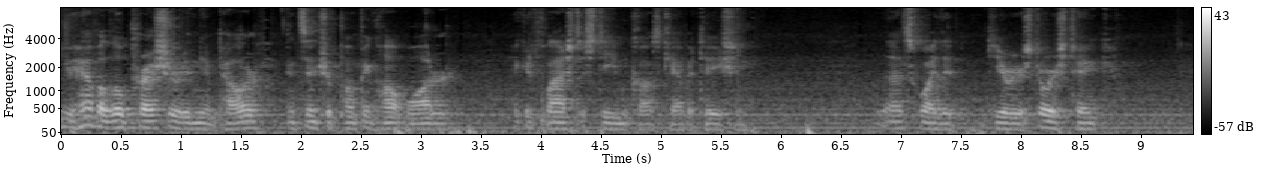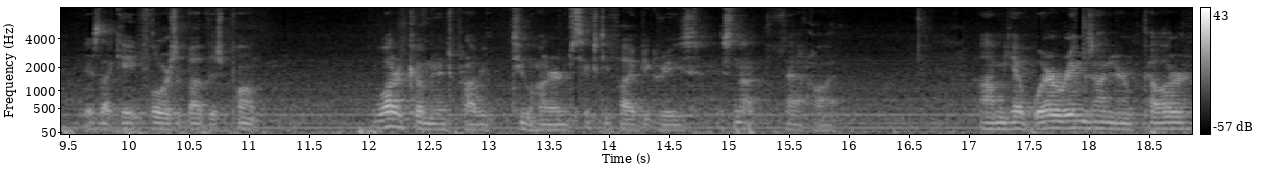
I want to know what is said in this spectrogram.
You have a low pressure in the impeller, and since you're pumping hot water, it could flash to steam and cause cavitation. That's why the deaerator storage tank is like eight floors above this pump. The water coming in is probably 265 degrees. It's not that hot. Um, you have wear rings on your impeller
